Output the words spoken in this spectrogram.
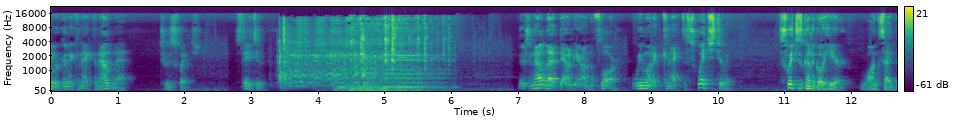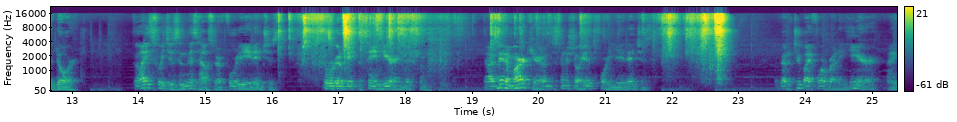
we're going to connect an outlet to a switch. Stay tuned. There's an outlet down here on the floor. We want to connect the switch to it. Switch is going to go here, alongside the door. The light switches in this house are 48 inches. So we're going to make the same here in this room. Now I've made a mark here. I'm just going to show you it's 48 inches. I've got a 2x4 running here. I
